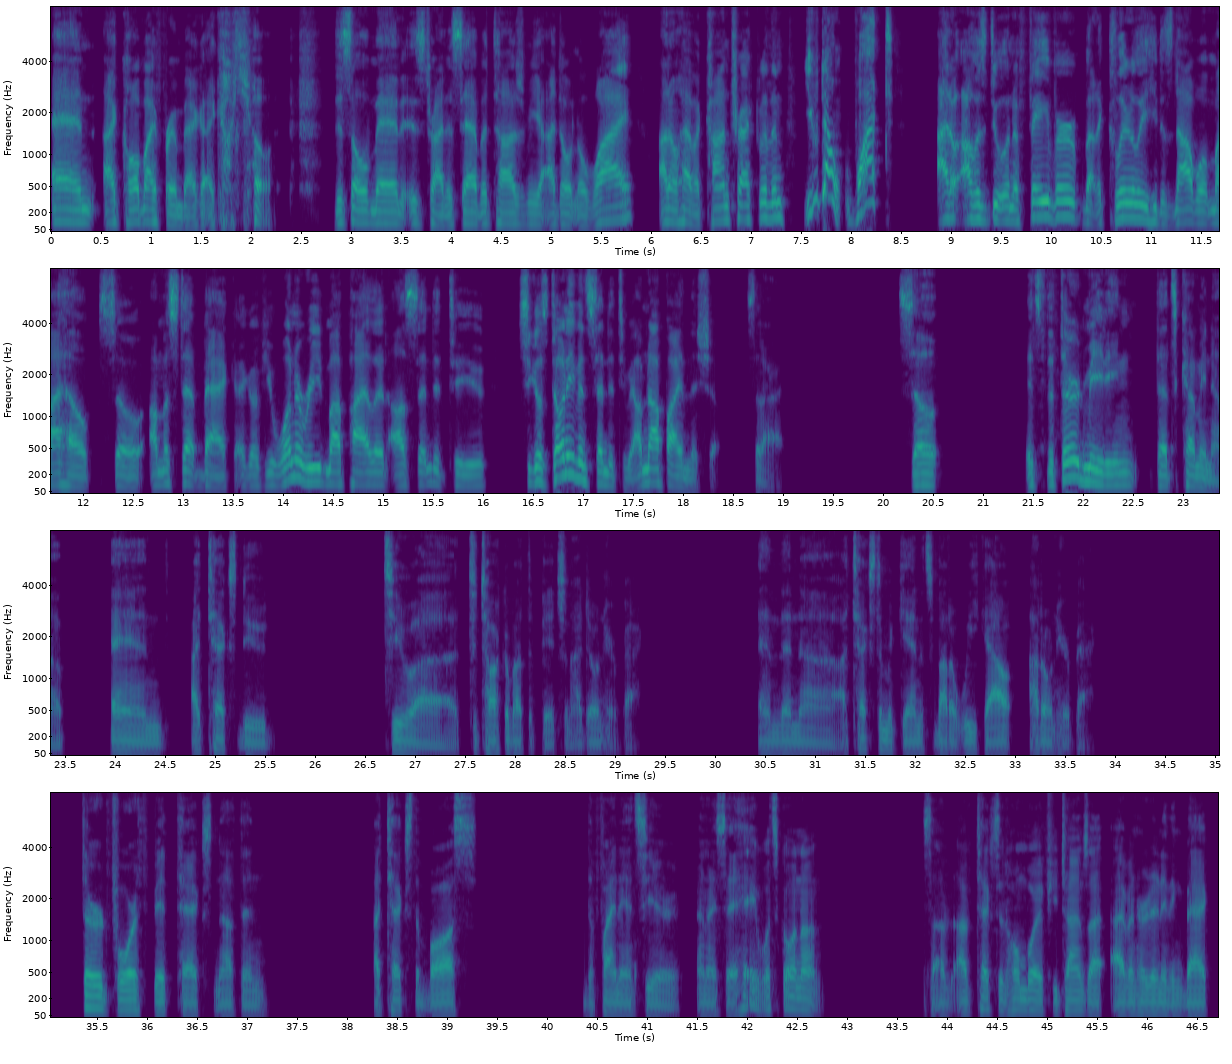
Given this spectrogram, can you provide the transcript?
And I call my friend back. I go, yo, this old man is trying to sabotage me. I don't know why. I don't have a contract with him. You don't what? I don't I was doing a favor, but clearly he does not want my help. So I'm gonna step back. I go, if you want to read my pilot, I'll send it to you. She goes, Don't even send it to me. I'm not buying this show. I said, All right. So it's the third meeting that's coming up, and I text dude to uh to talk about the pitch, and I don't hear back. And then uh, I text him again. It's about a week out. I don't hear back. Third, fourth, fifth text, nothing. I text the boss, the financier, and I say, "Hey, what's going on?" So I've, I've texted Homeboy a few times. I, I haven't heard anything back.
